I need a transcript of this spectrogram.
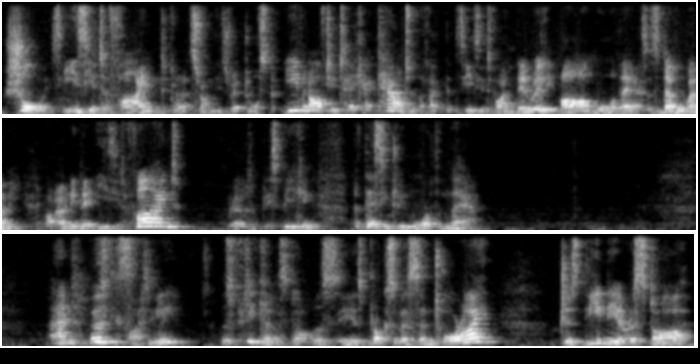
sure, it's easier to find planets around these red dwarfs, but even after you take account of the fact that it's easier to find, there really are more there. So it's a double whammy. Not only they're easy to find, relatively speaking, but there seem to be more of them there. And most excitingly, this particular star this is Proxima Centauri, which is the nearest star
